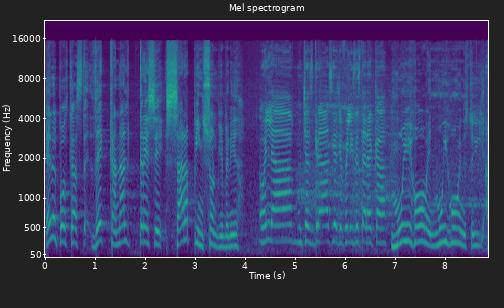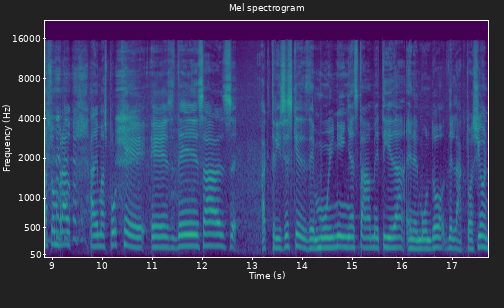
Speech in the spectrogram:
en el podcast de Canal 13. Sara Pinzón, bienvenida. Hola, muchas gracias. Yo feliz de estar acá. Muy joven, muy joven, estoy asombrado. Además porque es de esas actrices que desde muy niña está metida en el mundo de la actuación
